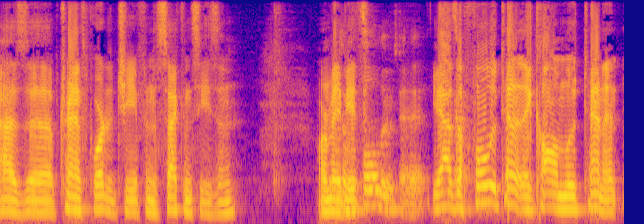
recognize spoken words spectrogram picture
as a transporter chief in the second season, or maybe it's full lieutenant. yeah, as a full lieutenant. They call him lieutenant.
